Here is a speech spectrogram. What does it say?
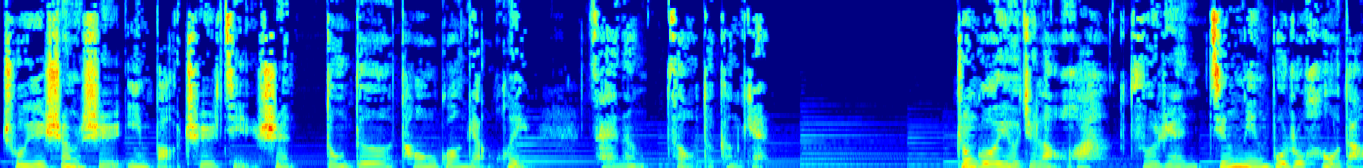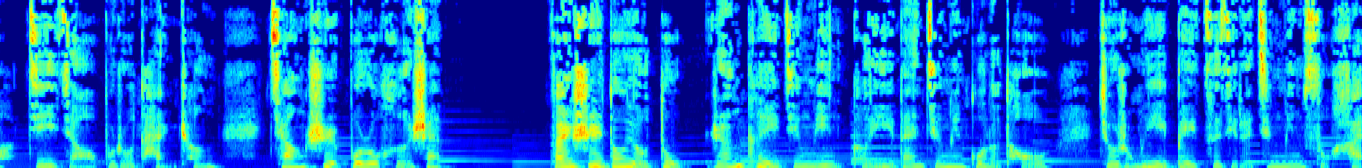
处于盛时应保持谨慎，懂得韬光养晦，才能走得更远。中国有句老话：“做人精明不如厚道，计较不如坦诚，强势不如和善。”凡事都有度，人可以精明，可一旦精明过了头，就容易被自己的精明所害。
